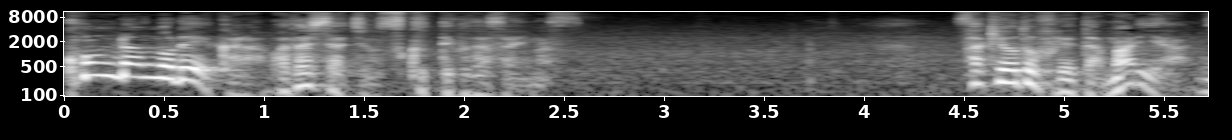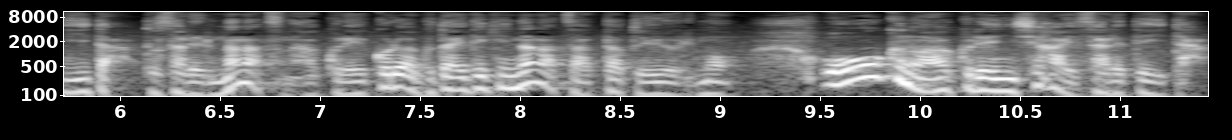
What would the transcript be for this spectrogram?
混乱の霊から私たちを救ってくださいます。先ほど触れたマリアにいたとされる7つの悪霊これは具体的に7つあったというよりも多くの悪霊に支配されていた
